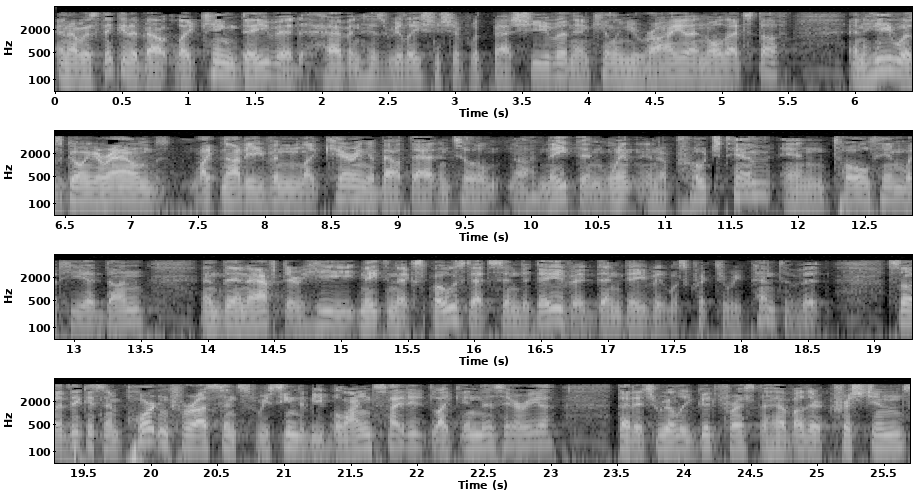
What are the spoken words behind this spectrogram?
and I was thinking about like King David having his relationship with Bathsheba and then killing Uriah and all that stuff, and he was going around like not even like caring about that until uh, Nathan went and approached him and told him what he had done, and then after he Nathan exposed that sin to David, then David was quick to repent of it. So I think it's important for us since we seem to be blindsided like in this area that it's really good for us to have other Christians,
